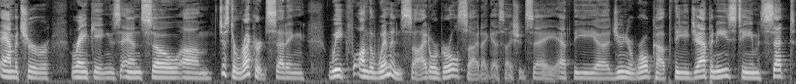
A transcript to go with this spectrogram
amateur rankings. And so um, just a record setting week on the women's side, or girls' side, I guess I should say, at the uh, Junior World Cup. The Japanese team set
